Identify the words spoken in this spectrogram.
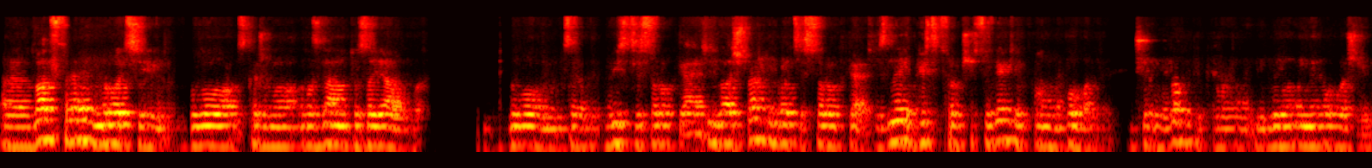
Е, У 23 році було, скажімо, розглянуто заяву. Було це 245, і в 24 році 45. З них 246 суб'єктів не. Що не робити, і було не погоджені.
